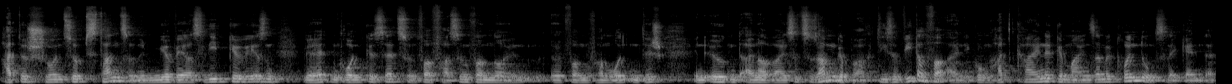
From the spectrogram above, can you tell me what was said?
hatte schon Substanz und mir wäre es lieb gewesen, wir hätten Grundgesetz und Verfassung vom, neuen, äh, vom, vom runden Tisch in irgendeiner Weise zusammengebracht. Diese Wiedervereinigung hat keine gemeinsame Gründungslegende.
